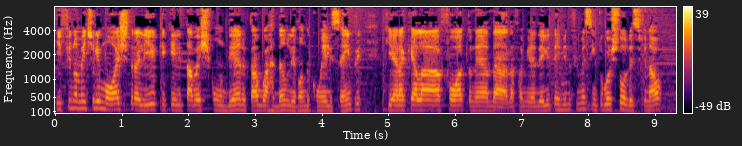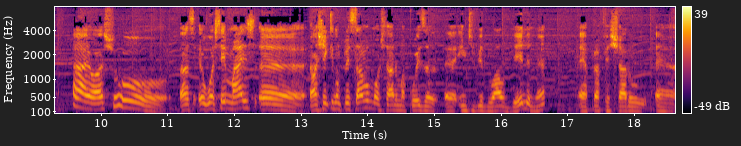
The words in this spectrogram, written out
e finalmente ele mostra ali o que, que ele estava escondendo, que estava guardando, levando com ele sempre, que era aquela foto, né, da, da família dele e termina o filme assim. Tu gostou desse final? Ah, eu acho. Eu gostei mais. Uh, eu achei que não precisava mostrar uma coisa uh, individual dele, né? É, para fechar o, é,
